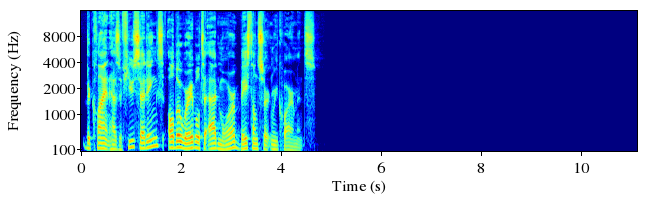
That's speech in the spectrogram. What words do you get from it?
The client has a few settings, although we're able to add more based on certain requirements.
